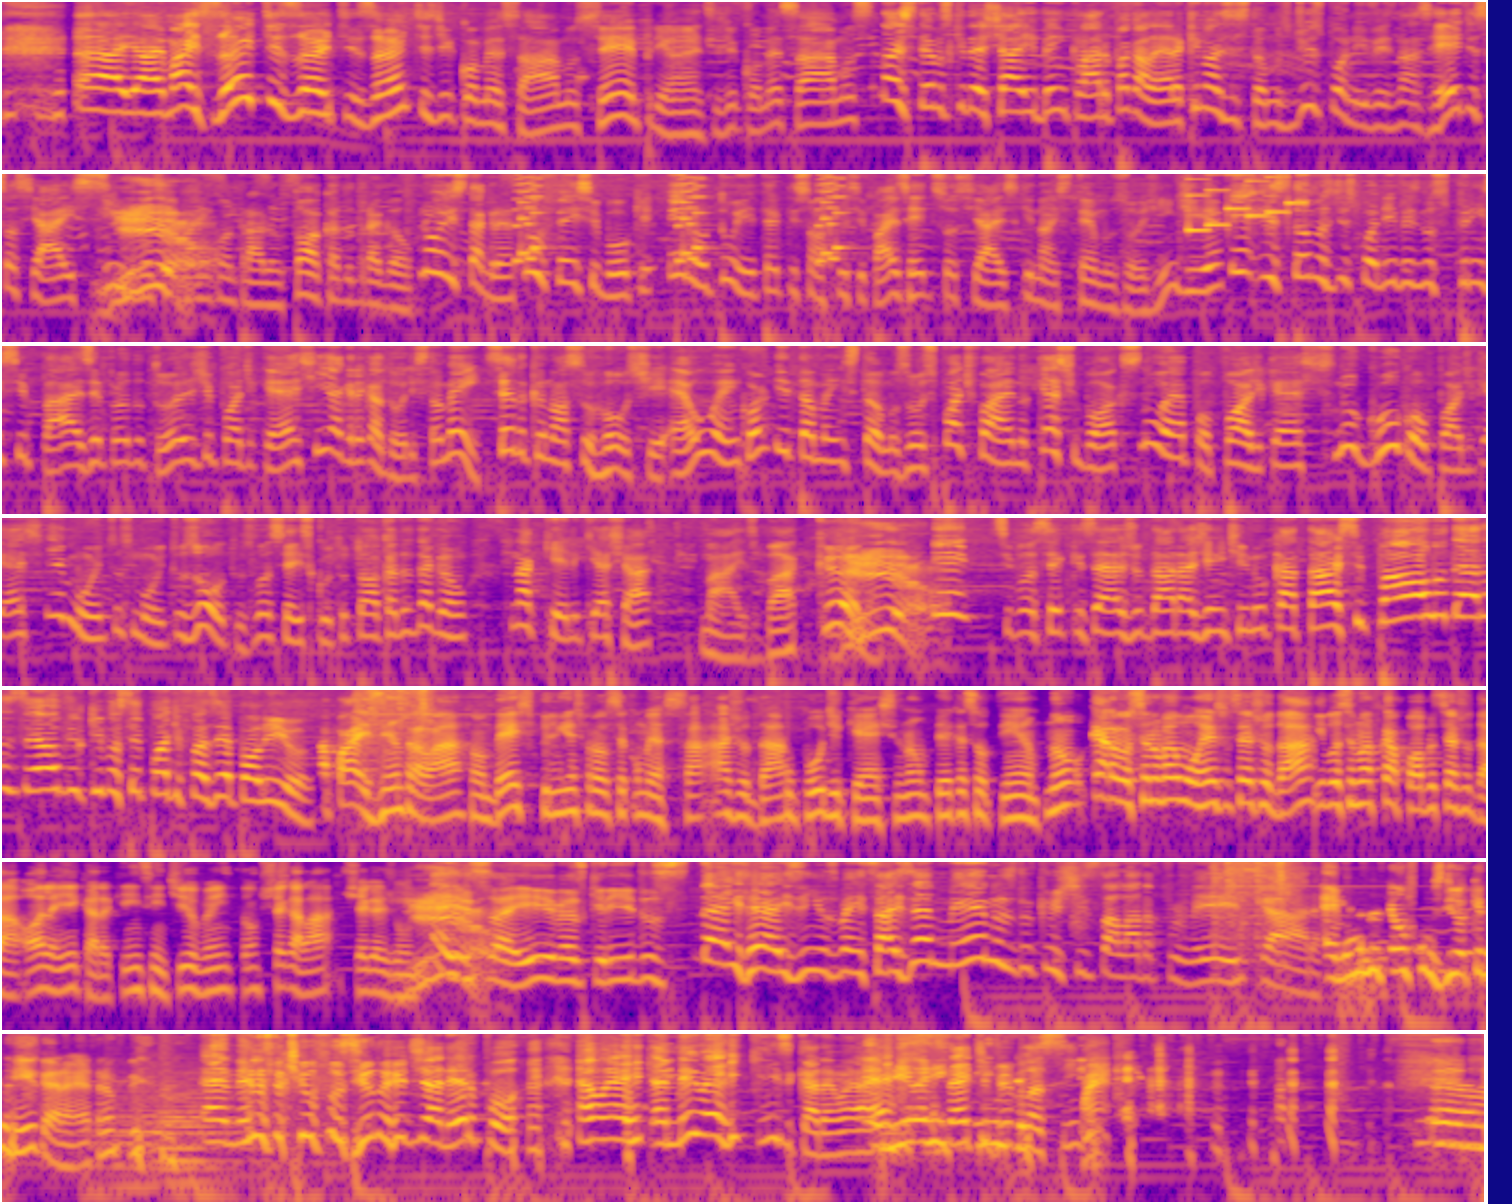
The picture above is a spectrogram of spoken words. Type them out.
Ai, ai, mas antes, antes, antes de começarmos, sempre antes de começarmos, nós temos que deixar aí bem claro pra galera que nós estamos disponíveis nas redes sociais. Sim, você vai encontrar o Toca do Dragão no Instagram, no Facebook e no Twitter, que são as principais redes sociais que nós temos hoje em dia. E estamos disponíveis nos principais reprodutores de podcast e agregadores também, sendo que o nosso host é o Anchor e também estamos no Spotify, no Castbox, no Apple Podcasts, no Google Podcasts e muitos, muitos outros. Você escuta o Toca do Dragão naquele que achar mais bacana. E se você quiser ajudar a gente no Catarse, Paulo Deruzelvi, o que você pode fazer, Paulinho? Rapaz, entra lá, são 10 pilinhas pra você começar a ajudar o podcast. Não perca seu tempo. Não, cara, você não vai morrer se você ajudar e você não vai ficar pobre se ajudar. Olha aí, cara, que incentivo, hein? Então chega lá, chega junto. É isso aí, meus queridos. 10 reaisinhos mensais é menos do que um X-salada por mês, cara. É menos do que um fuzil aqui no Rio, cara. É tranquilo. É menos do que um fuzil no Rio de Janeiro, pô. É, um R, é meio R15, cara. É, É meio R7,5.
